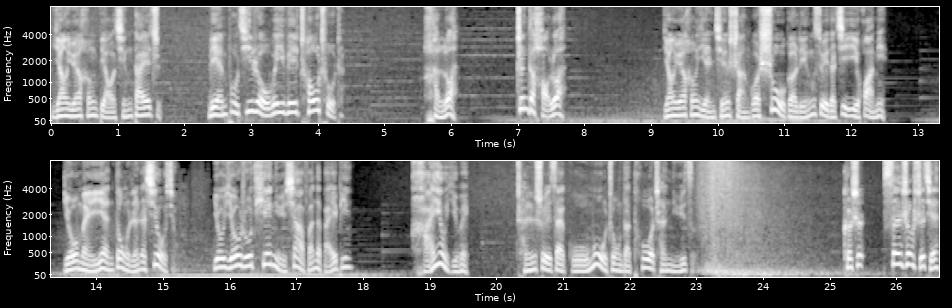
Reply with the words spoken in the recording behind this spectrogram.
杨元亨表情呆滞，脸部肌肉微微抽搐着。很乱，真的好乱。杨元亨眼前闪过数个零碎的记忆画面，有美艳动人的秀秀，有犹如天女下凡的白冰，还有一位。沉睡在古墓中的脱尘女子，可是三生石前，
